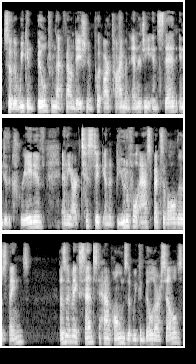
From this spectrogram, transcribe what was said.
so that we can build from that foundation and put our time and energy instead into the creative and the artistic and the beautiful aspects of all those things? Doesn't it make sense to have homes that we can build ourselves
